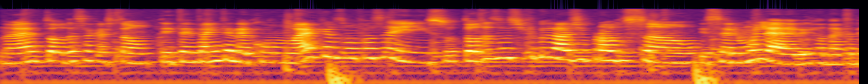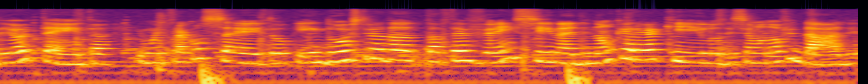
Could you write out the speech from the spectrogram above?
né, toda essa questão de tentar entender como é que eles vão fazer isso, todas as dificuldades de produção, de serem mulheres na década de 80, e muito preconceito, e indústria da, da TV em si, né, de não querer aquilo, de ser uma novidade.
